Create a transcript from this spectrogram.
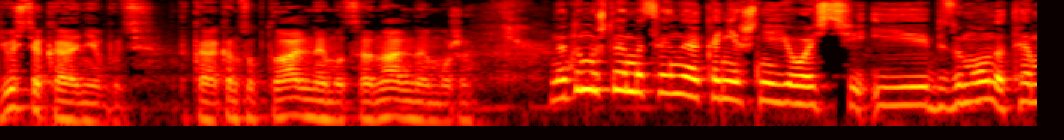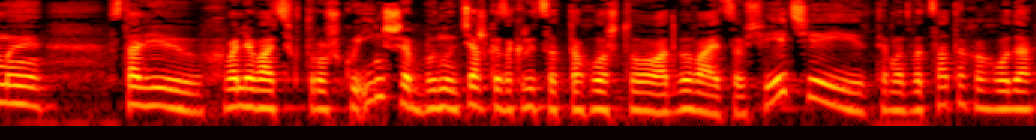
ёсць якая-небудзь такая канцэптуальная эмацыянальная можа ну, думаю што эмацыйныя канешне ёсць і безумоўна тэмы сталі хваляваць трошку іншае бо ну цяжка закрыцца ад таго што адбываецца ў свеце і тэма два -го года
